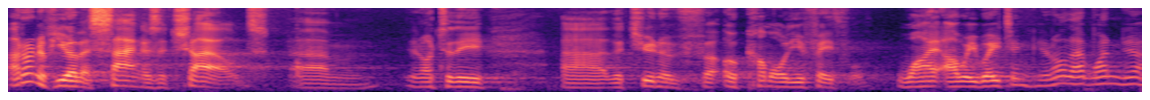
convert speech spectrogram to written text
I don't know if you ever sang as a child, um, you know, to the, uh, the tune of uh, Oh Come All You Faithful. Why are we waiting? You know that one? Yeah.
